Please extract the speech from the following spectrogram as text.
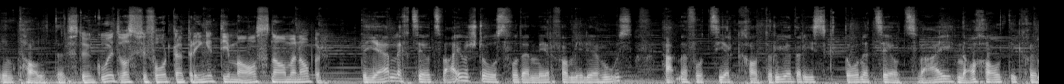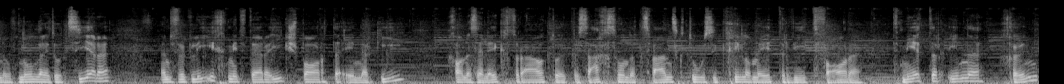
enthält. Das klingt gut. Was für Vorteile bringen die Massnahmen aber? Der jährliche CO2-Ausstoß von dem Mehrfamilienhaus hat man von ca. 33 Tonnen CO2 nachhaltig auf null reduzieren. Ein Vergleich mit der eingesparten Energie kann ein Elektroauto etwa 620.000 km weit fahren. Die MieterInnen können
